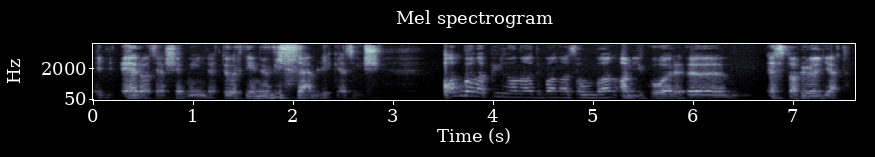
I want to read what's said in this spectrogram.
egy erre az eseményre történő visszaemlékezés. Abban a pillanatban azonban, amikor ezt a hölgyet,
